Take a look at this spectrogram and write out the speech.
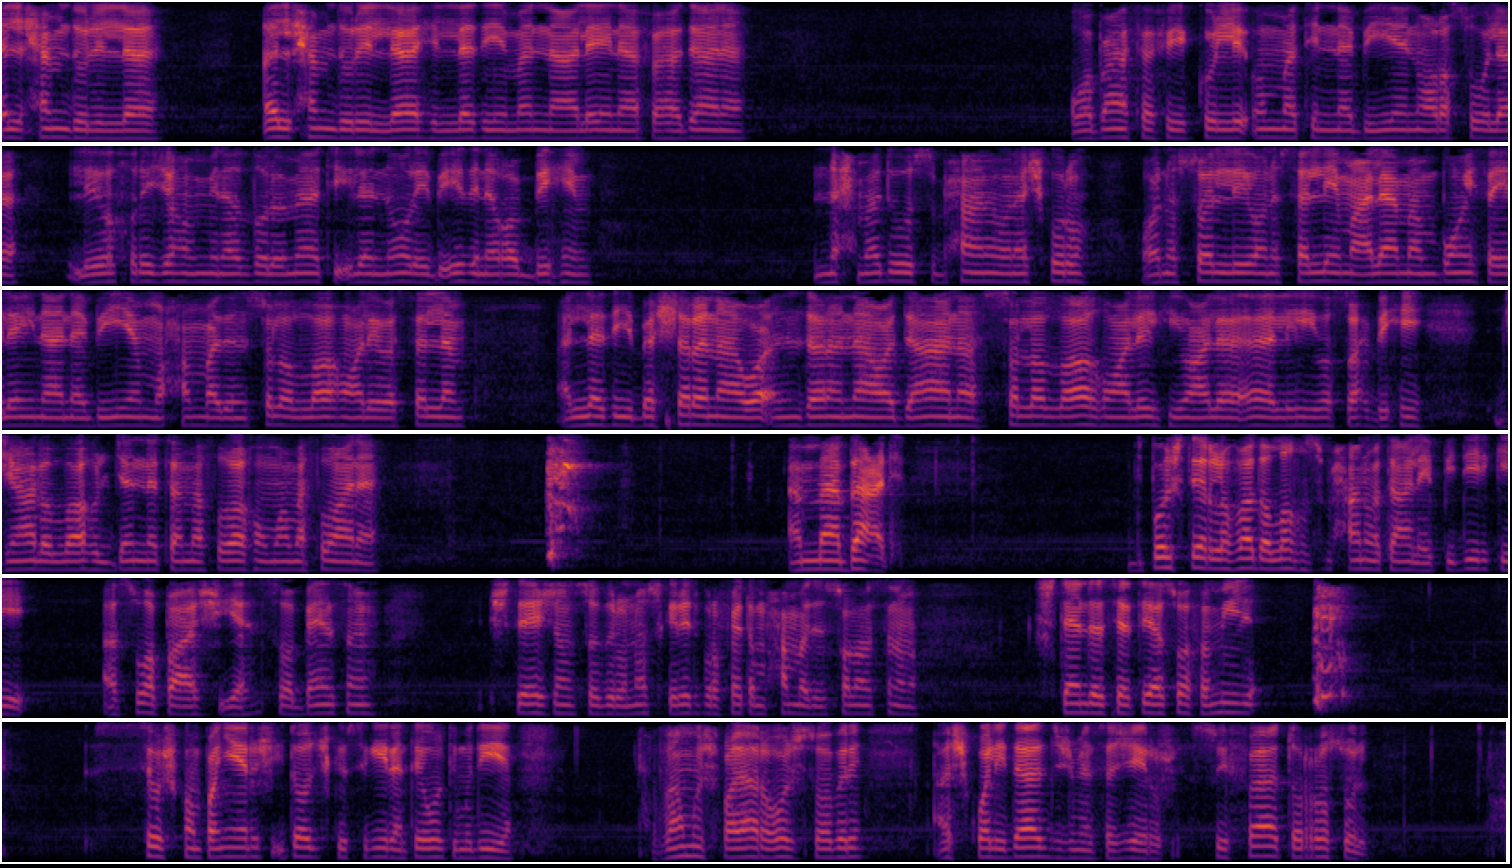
الحمد لله. الحمد لله الذي من علينا فهدانا. وبعث في كل أمة نبيا ورسولا ليخرجهم من الظلمات إلى النور بإذن ربهم. نحمده سبحانه ونشكره ونصلي ونسلم على من بعث إلينا نبيا محمد صلى الله عليه وسلم. الذي بشرنا وأنذرنا ودعانا صلى الله عليه وعلى آله وصحبه جعل الله الجنة مثواهم ومثوانا أما بعد depois de ter louvado Allah subhanahu wa ta'ala e pedir que a sua paz e a sua bênção estejam sobre o nosso querido profeta Muhammad estenda-se até a sua família seus companheiros e todos que o seguirem até o último dia. Vamos falar hoje sobre as qualidades dos mensageiros. صفات الرسل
